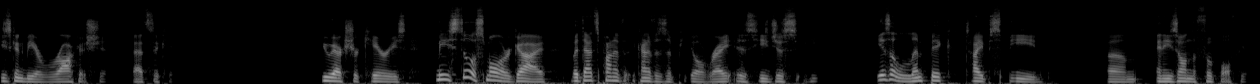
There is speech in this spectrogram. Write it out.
he's going to be a rocket ship. That's the case. A few extra carries. I mean, he's still a smaller guy, but that's kind of kind of his appeal, right? Is he just he, he has Olympic type speed, um, and he's on the football field.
